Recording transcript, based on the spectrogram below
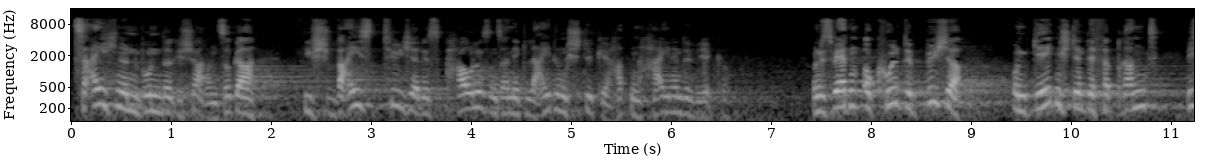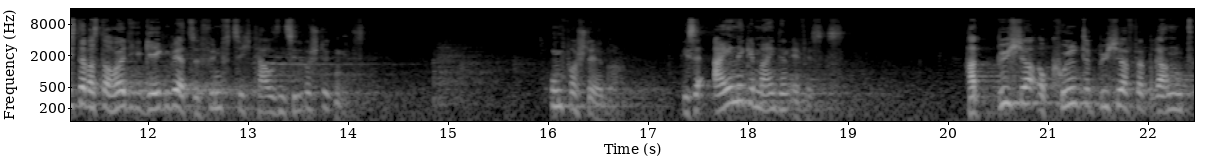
Zeichen und Wunder geschahen. Sogar die Schweißtücher des Paulus und seine Kleidungsstücke hatten heilende Wirkung. Und es werden okkulte Bücher und Gegenstände verbrannt. Wisst ihr, was der heutige Gegenwert zu 50.000 Silberstücken ist? Unvorstellbar. Diese eine Gemeinde in Ephesus hat Bücher, okkulte Bücher verbrannt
